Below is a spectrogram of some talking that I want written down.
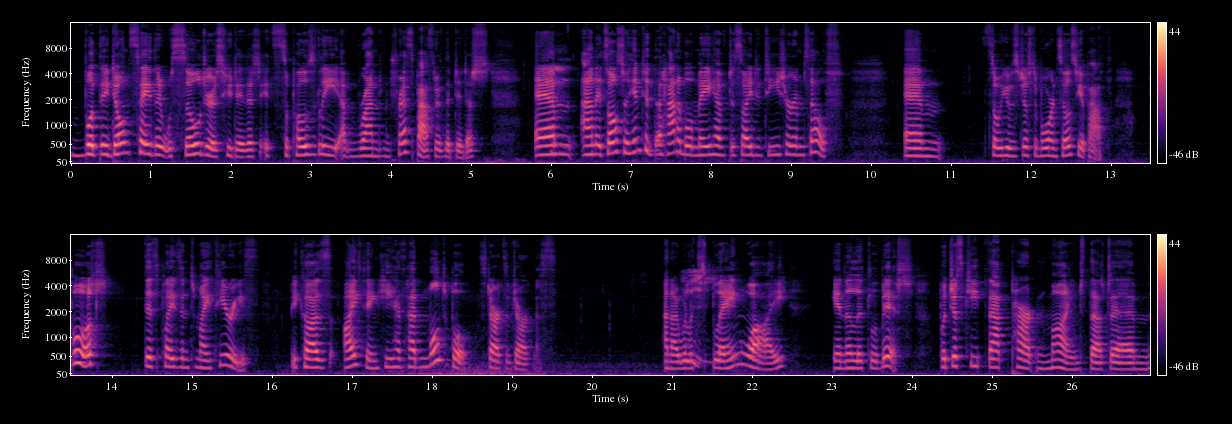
but they don't say that it was soldiers who did it. It's supposedly a random trespasser that did it. Um, and it's also hinted that Hannibal may have decided to eat her himself. Um, so he was just a born sociopath. But this plays into my theories because I think he has had multiple starts of darkness. And I will explain why in a little bit. But just keep that part in mind that um,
